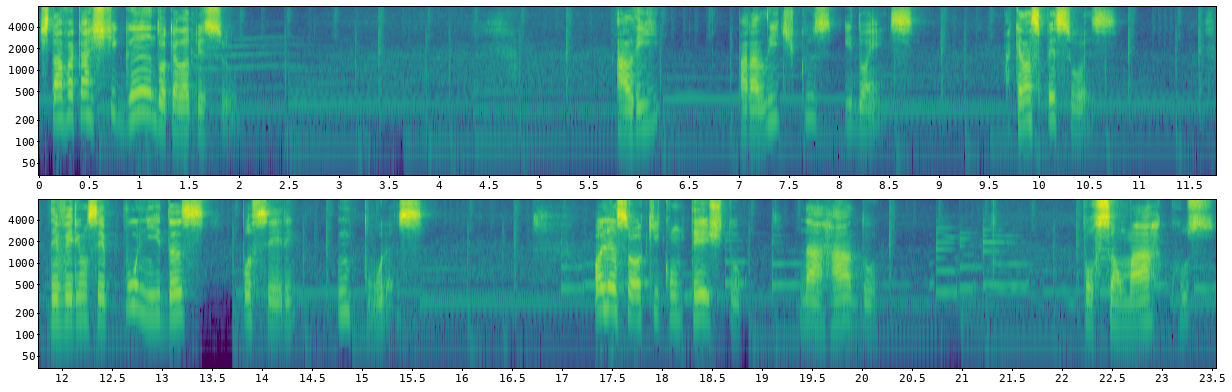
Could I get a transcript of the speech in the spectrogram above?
estava castigando aquela pessoa. Ali, paralíticos e doentes, aquelas pessoas deveriam ser punidas por serem impuras. Olha só que contexto narrado por São Marcos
